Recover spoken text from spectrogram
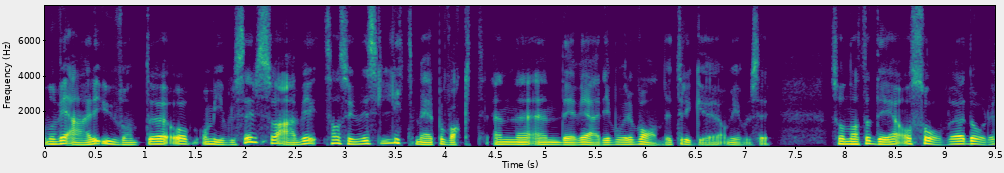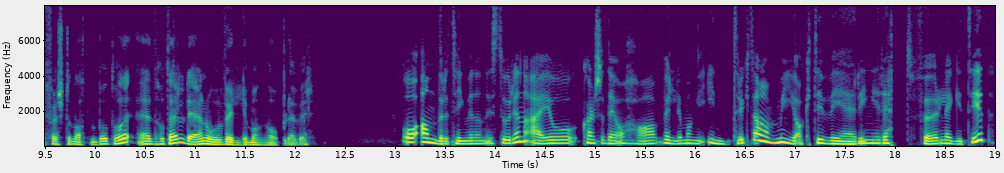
Og når vi er i uvante omgivelser, så er vi sannsynligvis litt mer på vakt enn det vi er i våre vanlige, trygge omgivelser. Sånn at det å sove dårlig første natten på et hotell, det er noe veldig mange opplever. Og andre ting ved den historien er jo kanskje det å ha veldig mange inntrykk. da, Mye aktivering rett før leggetid,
